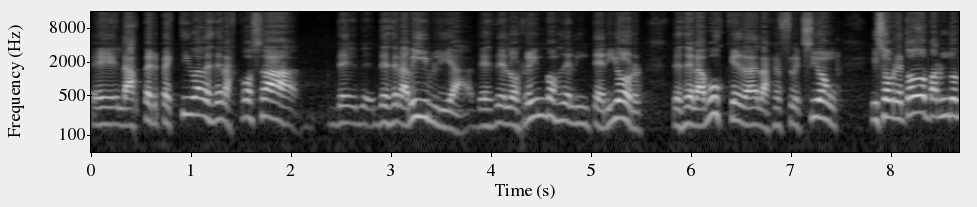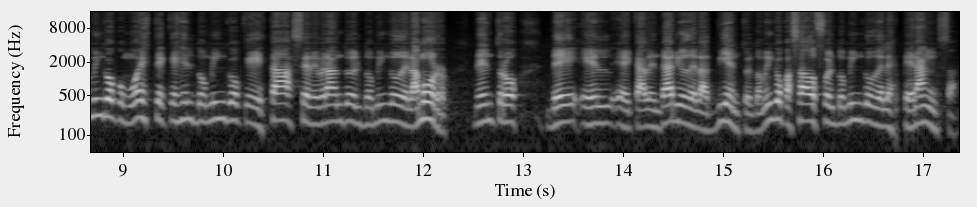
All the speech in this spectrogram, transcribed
las perspectivas desde las cosas desde la Biblia, desde los ritmos del interior, desde la búsqueda de la reflexión y sobre todo para un domingo como este, que es el domingo que está celebrando el Domingo del Amor dentro del eh, calendario del Adviento. El domingo pasado fue el Domingo de la Esperanza.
